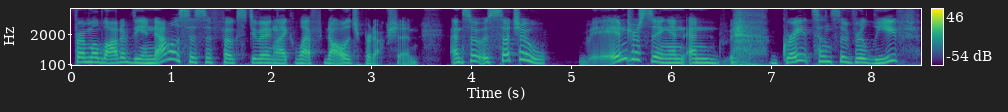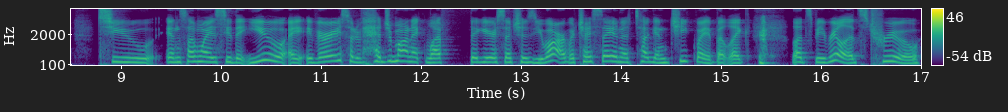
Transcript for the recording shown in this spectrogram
from a lot of the analysis of folks doing like left knowledge production. And so it was such a interesting and, and great sense of relief to in some ways see that you a, a very sort of hegemonic left figure such as you are, which I say in a tug in cheek way, but like, let's be real, it's true.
